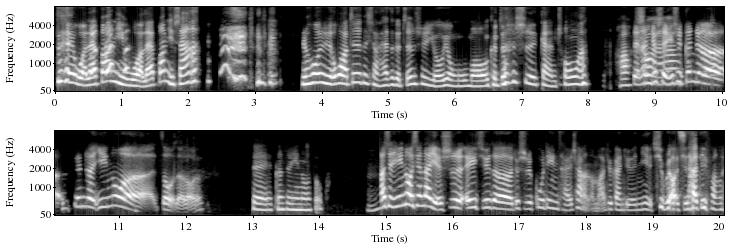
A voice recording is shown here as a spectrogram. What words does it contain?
对我来帮你，我来帮你杀。然后我就觉得哇，这个小孩子可真是有勇无谋，可真是敢冲啊！好，对，那你就等于是跟着跟着一诺走的了。对，跟着一诺走吧。而且一诺现在也是 A G 的，就是固定财产了嘛，就感觉你也去不了其他地方了。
